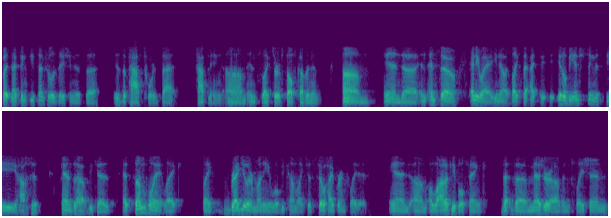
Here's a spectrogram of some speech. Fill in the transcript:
but I think decentralization is the is the path towards that happening, um, it's like sort of self governance. Um, and uh, and and so anyway, you know, like the, I, it, it'll be interesting to see how this pans out because at some point like like regular money will become like just so hyperinflated and um a lot of people think that the measure of inflation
